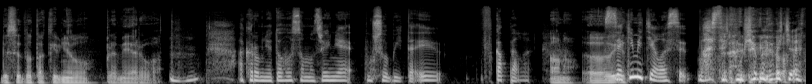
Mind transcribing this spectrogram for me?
by se to taky mělo premiérovat. Uh-huh. A kromě toho samozřejmě působíte i v kapele. Ano. S jakými tělesy vás teď můžeme vidět,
